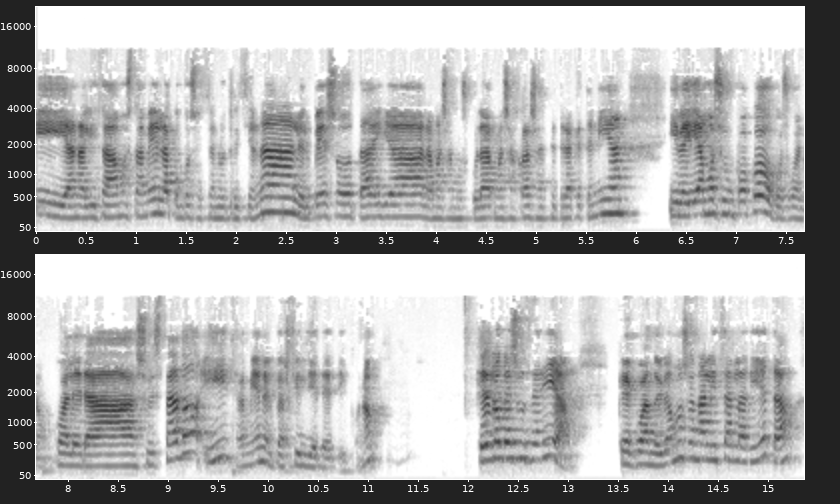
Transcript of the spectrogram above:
y analizábamos también la composición nutricional, el peso, talla, la masa muscular, masa grasa, etcétera, que tenían y veíamos un poco, pues bueno, cuál era su estado y también el perfil dietético, ¿no? ¿Qué es lo que sucedía? Que cuando íbamos a analizar la dieta,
